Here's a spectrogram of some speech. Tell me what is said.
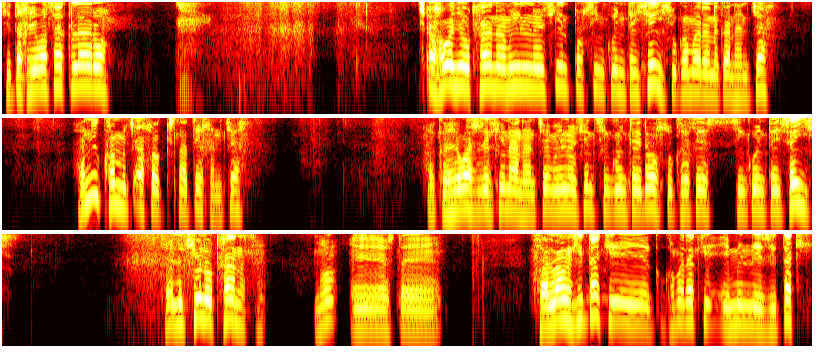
chitaq wasa claro. Ch'ajwa ñawtjana mil novecientos cincuenta y seis sukamara nakanjanchá janik kwama ch'ajwa kisnatijanchá akaj yawas regionaljanchá mil novecientos cincuenta y dos sukajej cincuenta y seis. seleccionothan ¿no? este falangitaki comeraki iminirritaki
